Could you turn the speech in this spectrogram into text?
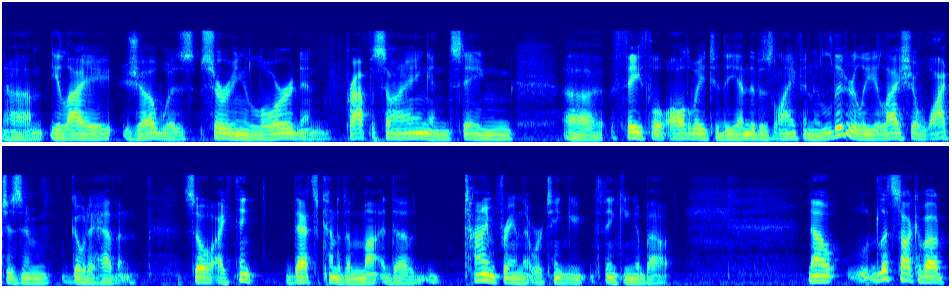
Um, Elijah was serving the Lord and prophesying and staying uh, faithful all the way to the end of his life. And literally, Elisha watches him go to heaven. So I think that's kind of the the time frame that we're thinking thinking about. Now, let's talk about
